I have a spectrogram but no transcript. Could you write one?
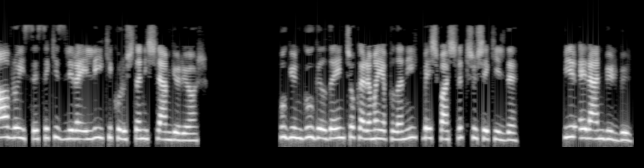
avro ise 8 lira 52 kuruştan işlem görüyor. Bugün Google'da en çok arama yapılan ilk 5 başlık şu şekilde. 1. Eren Bülbül.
